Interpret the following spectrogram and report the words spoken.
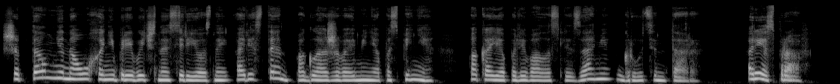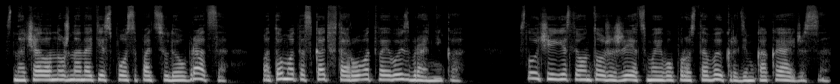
Шептал мне на ухо непривычно серьезный Аристен, поглаживая меня по спине, пока я поливала слезами грудь Интара. «Рез прав. Сначала нужно найти способ отсюда убраться, потом отыскать второго твоего избранника. В случае, если он тоже жрец, мы его просто выкрадем, как и Айджиса.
